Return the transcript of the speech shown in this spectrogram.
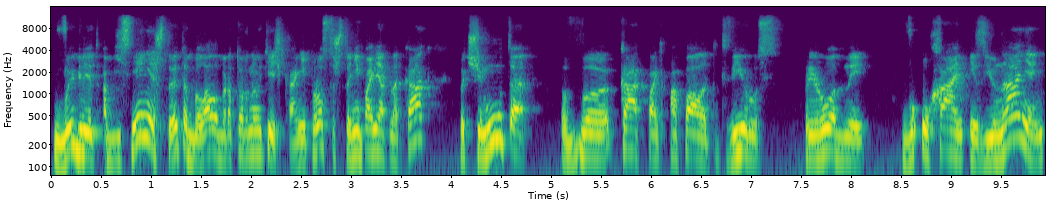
выглядит объяснение, что это была лабораторная утечка, а не просто, что непонятно как, почему-то, в, как попал этот вирус природный в Ухань из Юнаня.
